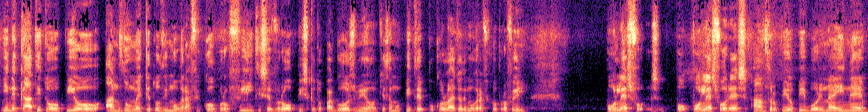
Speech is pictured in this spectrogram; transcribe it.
Είναι κάτι το οποίο αν δούμε και το δημογραφικό προφίλ της Ευρώπης και το παγκόσμιο και θα μου πείτε πού κολλάει το δημογραφικό προφίλ. Πολλές, φο... πολλές φορές άνθρωποι οι οποίοι μπορεί να είναι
